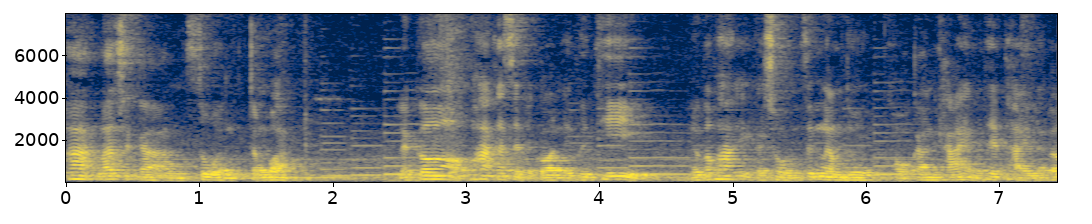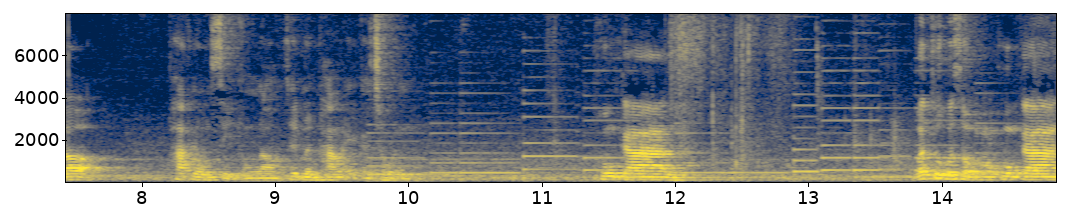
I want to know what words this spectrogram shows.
ภาคราชการส่วนจังหวัด และก็ภาคเกษตรกรในพื้นที่ แล้วก็ภาคเอกชน ซึ่งนำโดยของการค้าแห่งประเทศไทย แล้วก็ภาคโรงสีของเราที่เป็นภาคเอกชน โครงการ วัตถุประสงค์ของโครงการ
